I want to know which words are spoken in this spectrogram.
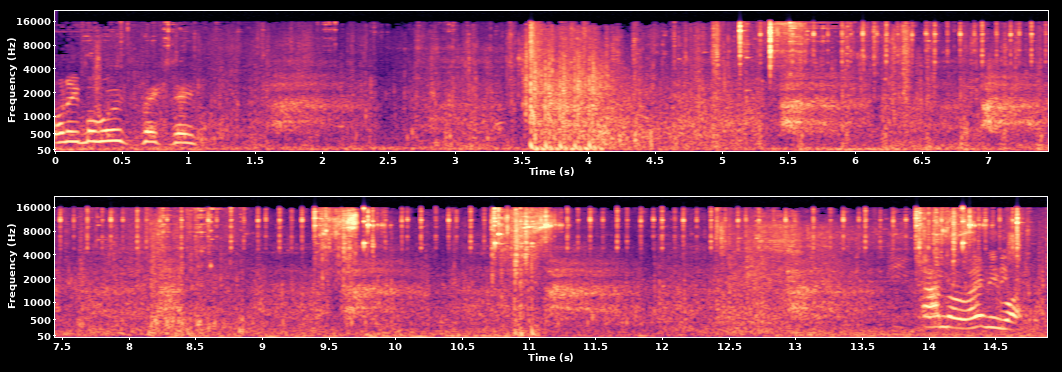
I need my wounds fixing. Ammo, anyone?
